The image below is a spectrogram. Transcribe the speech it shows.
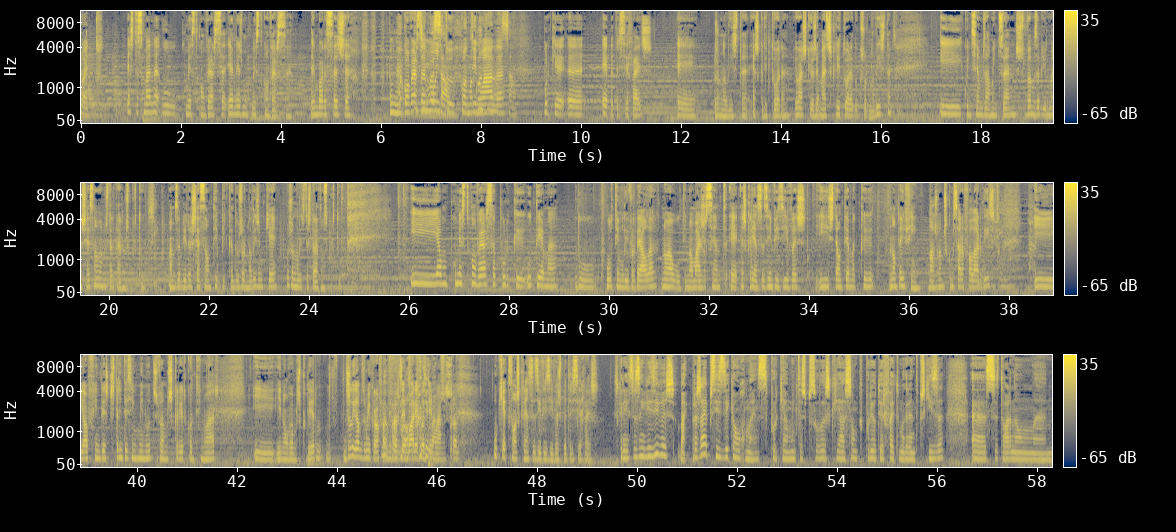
noite. Esta semana o começo de conversa é mesmo um começo de conversa. Embora seja uma conversa muito continuada. Porque uh, é a Patrícia Reis, é jornalista, é escritora. Eu acho que hoje é mais escritora do que jornalista. Sim. E conhecemos há muitos anos. Vamos abrir uma exceção, vamos tratar-nos por tu. Sim. Vamos abrir a exceção típica do jornalismo, que é os jornalistas tratam-se por tu. E é um começo de conversa porque o tema do último livro dela, não é o último, é o mais recente, é As Crianças Invisíveis, e isto é um tema que não tem fim. Nós vamos começar a falar disto e ao fim destes 35 minutos vamos querer continuar. E, e não vamos poder. Desligamos o microfone não e vamos embora e continuamos. continuamos. O que é que são as crianças invisíveis, Patrícia Reis? As Crianças Invisíveis, bem, para já é preciso dizer que é um romance, porque há muitas pessoas que acham que por eu ter feito uma grande pesquisa uh, se torna uma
